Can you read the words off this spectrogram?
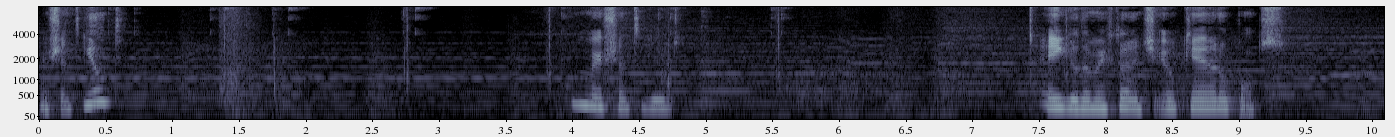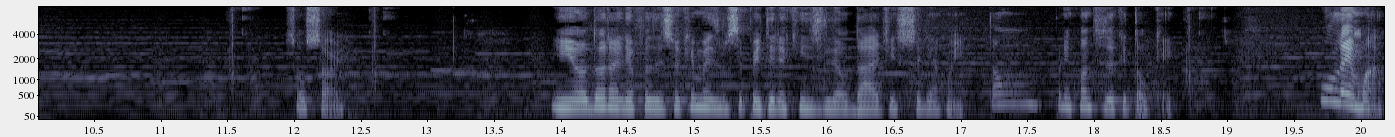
Merchant Guild. Merchant Guild. Ei, Guilda Mercante, eu quero pontos. So sorry. E eu adoraria fazer isso aqui, mas você perderia 15 de lealdade, isso seria ruim. Então, por enquanto isso aqui tá ok. O lema.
